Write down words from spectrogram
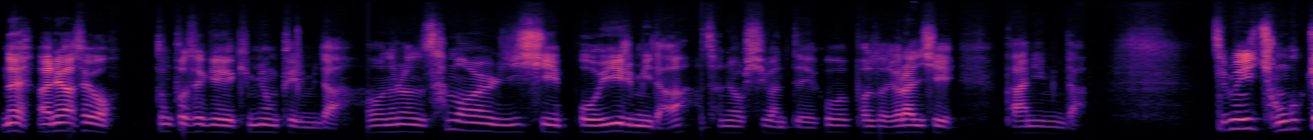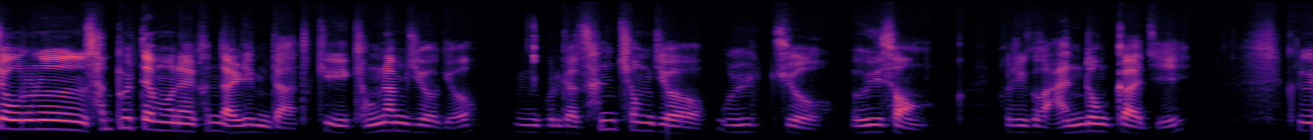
네, 안녕하세요. 동포세계 김용필입니다. 오늘은 3월 25일입니다. 저녁 시간대고 벌써 11시 반입니다. 지금 이 전국적으로는 산불 때문에 큰 난리입니다. 특히 경남 지역이요. 음, 그러니까 산청 지역, 울주, 의성, 그리고 안동까지. 그리고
